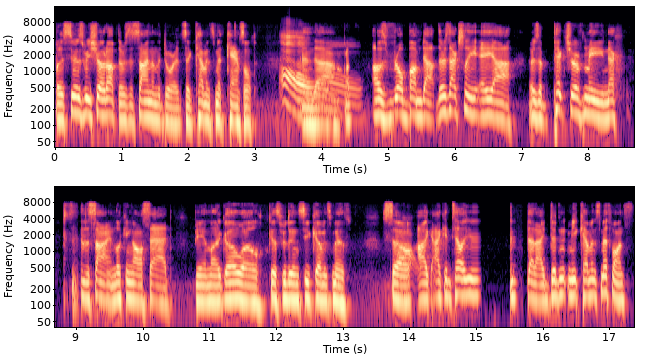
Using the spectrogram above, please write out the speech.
But as soon as we showed up, there was a sign on the door that said Kevin Smith canceled. Oh. And uh, I was real bummed out. There's actually a uh, there's a picture of me next to the sign, looking all sad, being like, "Oh well, guess we didn't see Kevin Smith." So I, I can tell you that I didn't meet Kevin Smith once.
